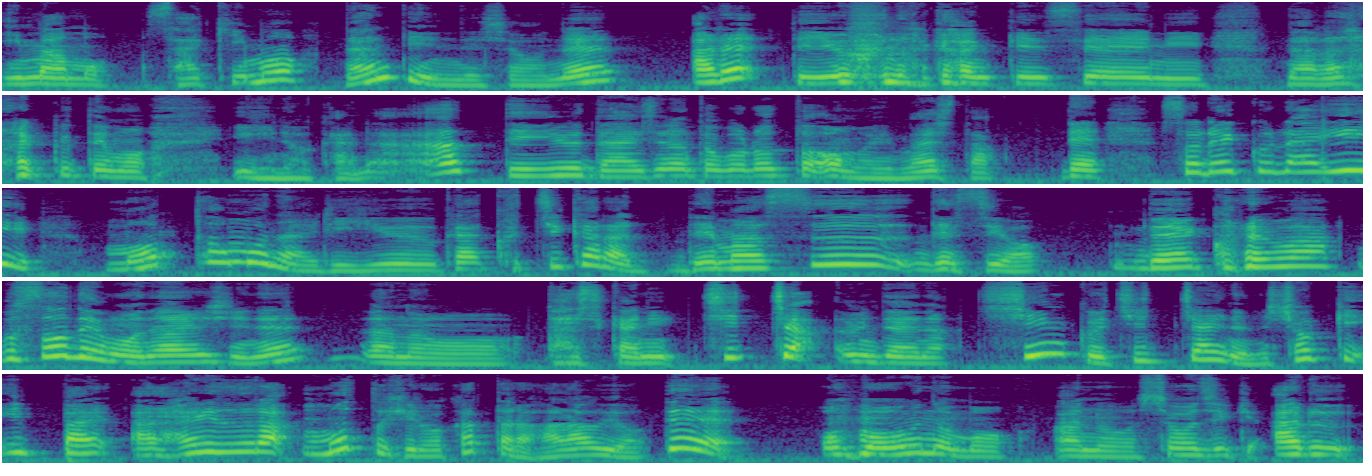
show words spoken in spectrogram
今も先も何て言うんでしょうね。あれ？っていう風な関係性にならなくてもいいのかなっていう大事なところと思いました。で、それくらいもっともな理由が口から出ますですよ。で、これは嘘でもないしね、あの、確かにちっちゃみたいな、シンクちっちゃいのに食器いっぱい。洗いづら、もっと広かったら洗うよ。って思うのも、あの、正直ある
